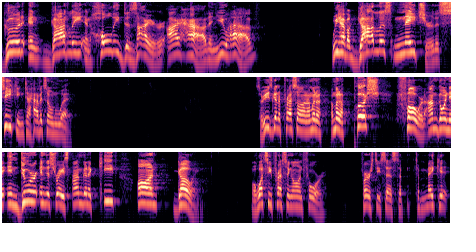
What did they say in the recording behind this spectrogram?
good and godly and holy desire I have and you have, we have a godless nature that's seeking to have its own way. So he's going to press on. I'm going to, I'm going to push forward. I'm going to endure in this race. I'm going to keep on going. Well, what's he pressing on for? First, he says to, to make it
